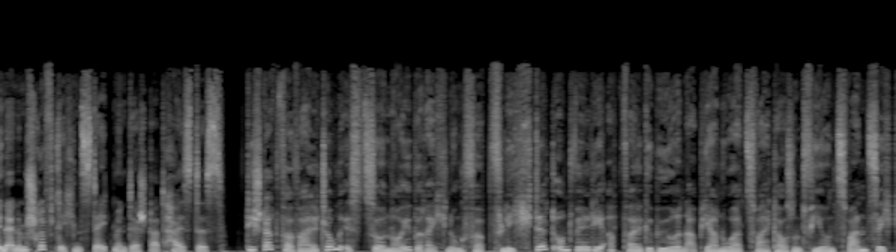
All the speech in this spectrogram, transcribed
In einem schriftlichen Statement der Stadt heißt es, die Stadtverwaltung ist zur Neuberechnung verpflichtet und will die Abfallgebühren ab Januar 2024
